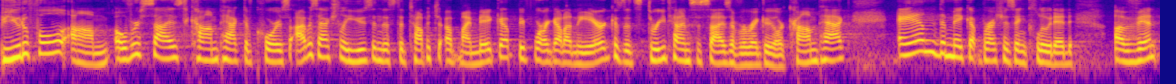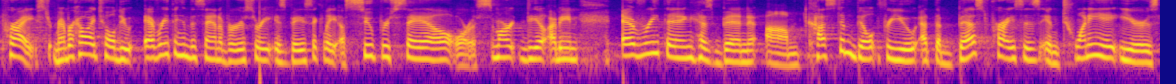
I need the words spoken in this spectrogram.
Beautiful, um, oversized compact, of course. I was actually using this to touch up my makeup before I got on the air because it's three times the size of a regular compact. And the makeup brushes included, event priced. Remember how I told you everything in this anniversary is basically a super sale or a smart deal? I mean, everything has been um, custom built for you at the best prices in 28 years.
